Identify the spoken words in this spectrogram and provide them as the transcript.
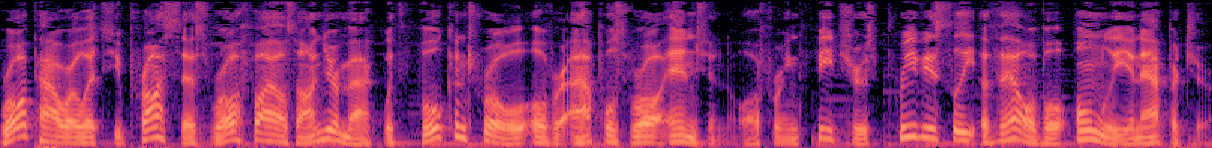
Raw Power lets you process RAW files on your Mac with full control over Apple's RAW engine, offering features previously available only in Aperture.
